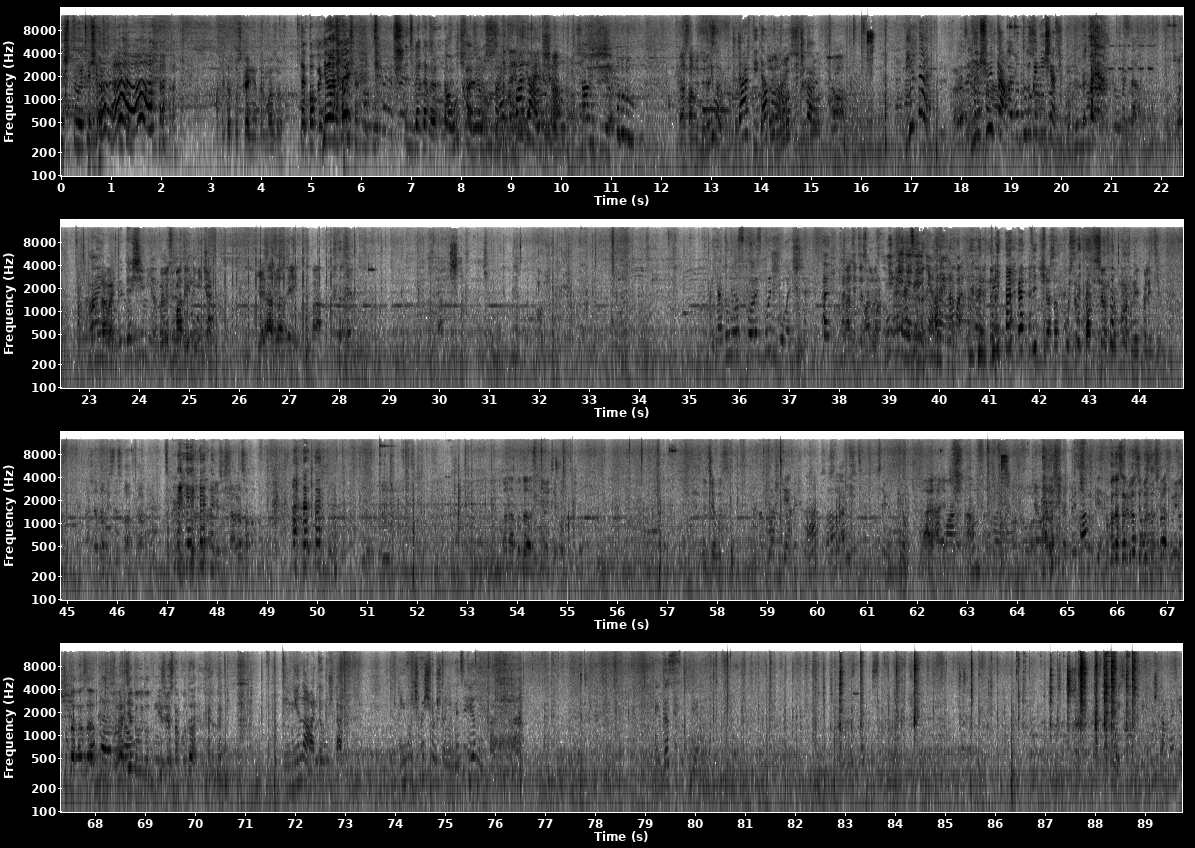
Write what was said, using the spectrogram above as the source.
И что, это еще... Это отпускание тормозов. Так, папа, не надо. У тебя камера. да. Ну-ка подальше. Да, самый. Юр, подожди, давай. Видно? Ну еще и там. Вот тут только не сейчас. Давай. Вы смотри на меня. Раз, два, три. Ба. А я думала, скорость будет больше. Хотите скорость? Не-не-не-не, ну, нормально. Сейчас отпустят про все, что можно и полетим. Значит, это бизнес-класс, да? А если сорвется, потом Вот оттуда снимите фотку. Лучше будет. Боже, обалдеть. Ага, Ну, когда сорвется, бизнес-класс уйдет туда-назад. А те-то уйдут неизвестно куда. Ну не надо уж так. Юрочка, еще что-нибудь сделай. пожалуйста. Это супер.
